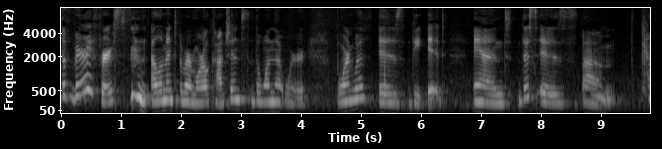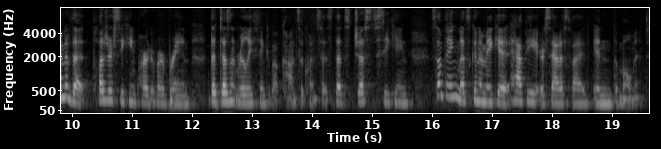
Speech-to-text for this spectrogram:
The very first element of our moral conscience, the one that we're born with, is the id. And this is um, kind of that pleasure seeking part of our brain that doesn't really think about consequences, that's just seeking something that's going to make it happy or satisfied in the moment.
